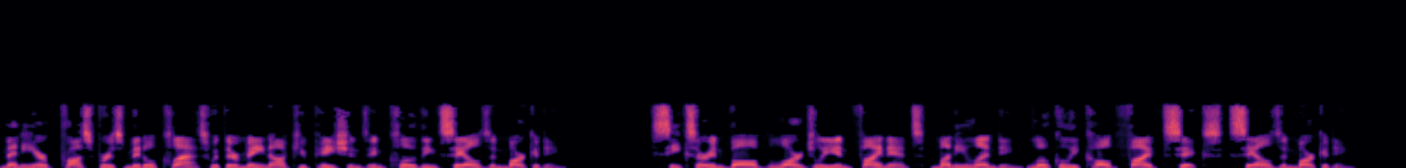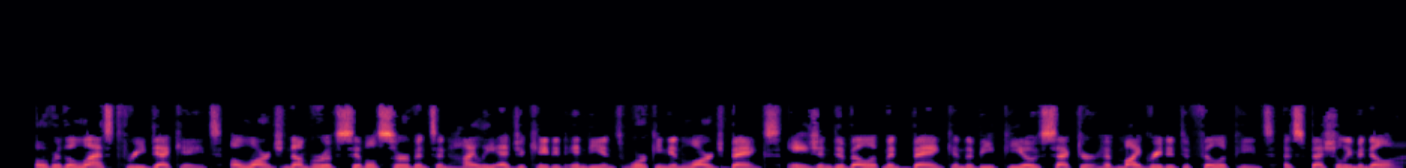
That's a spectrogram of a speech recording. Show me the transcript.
Many are prosperous middle class with their main occupations in clothing sales and marketing. Sikhs are involved largely in finance, money lending, locally called 5-6, sales and marketing. Over the last three decades, a large number of civil servants and highly educated Indians working in large banks, Asian Development Bank and the BPO sector have migrated to Philippines, especially Manila.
